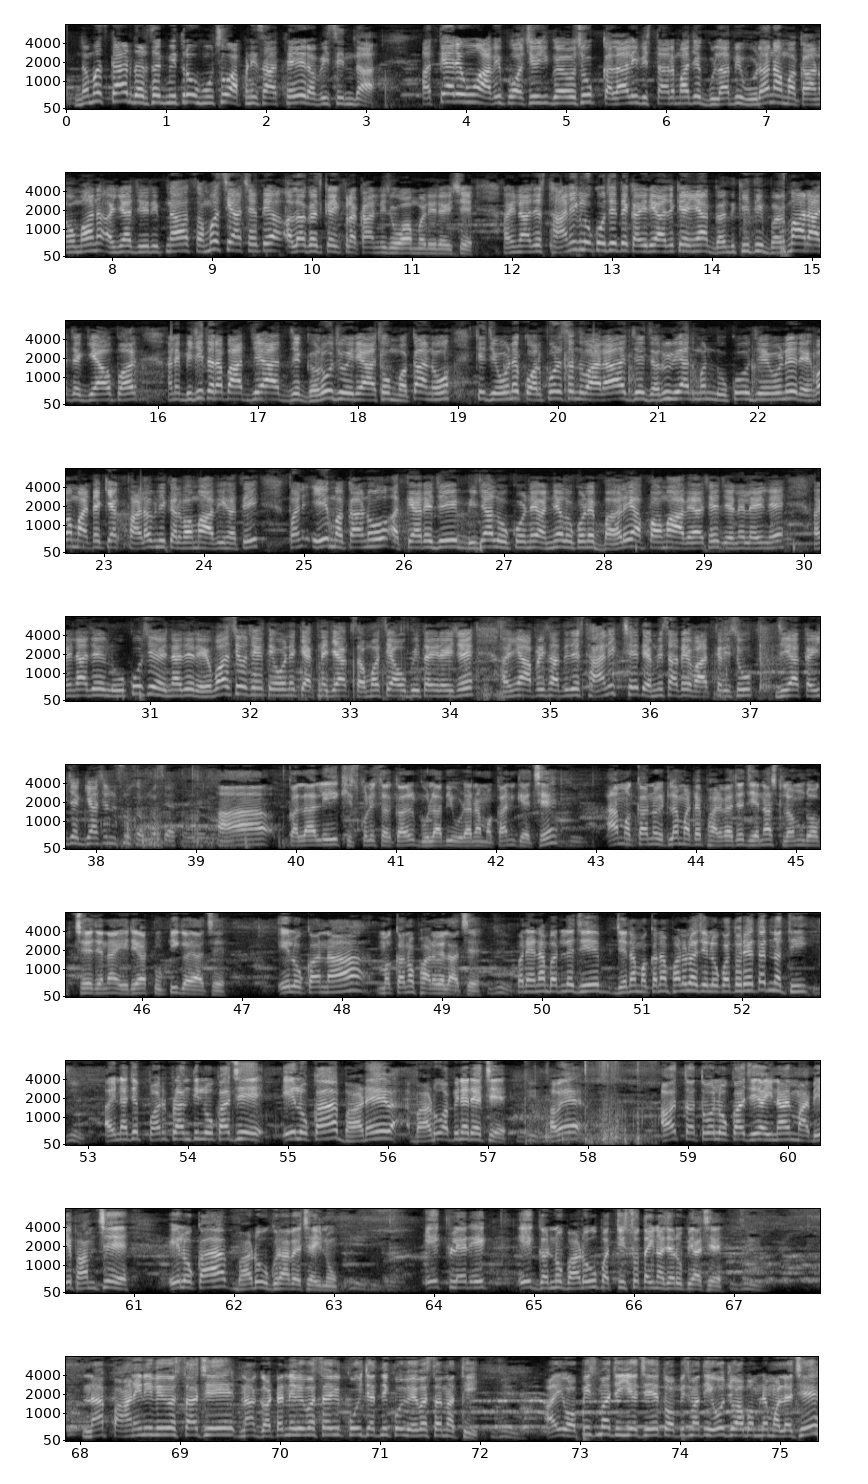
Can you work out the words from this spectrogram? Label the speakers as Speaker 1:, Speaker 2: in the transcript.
Speaker 1: નમસ્કાર દર્શક મિત્રો હું છું આપણી સાથે રવિ સિંધા. અત્યારે હું આવી પહોંચી ગયો છું કલાલી વિસ્તારમાં જે ગુલાબી વુડાના મકાનોમાં અહીંયા જે રીતના સમસ્યા છે તે અલગ જ કંઈક પ્રકારની જોવા મળી રહી છે. અહીંના જે સ્થાનિક લોકો છે તે કહી રહ્યા છે કે અહીંયા ગંદકીથી ભરમાર આ જગ્યા ઉપર અને બીજી તરફ આ જે આ જે ઘરો જોઈ રહ્યા છો, મકાનો, કે જેઓને કોર્પોરેશન દ્વારા જે જરૂરિયાતમંદ લોકો જેઓને રહેવા માટે ક્યાંક ફાળવણી કરવામાં આવી હતી, પણ એ મકાનો અત્યારે જે બીજા લોકોને, અન્ય લોકોને ભાડે આપવામાં આવ્યા છે, જેને લઈને અહીંના જે લોકો છે, અહીંના જે રહેવાસીઓ છે, તેઓને ક્યાંક ને ક્યાંક સમસ્યા ઊભી થઈ રહી છે. અહીંયા આપણી સાથે જે સ્થાનિક છે તેમની સાથે વાત કરીશું. જે આ કઈ જગ્યા છે ને શું સમસ્યા થઈ રહી
Speaker 2: આ કલાલી ખિસકોલી સર્કલ ગુલાબી ઉડાના મકાન કે છે. આ મકાનો એટલા માટે ફાળવ્યા છે જેના સ્લમ ડોગ છે જેના એરિયા તૂટી ગયા છે. એ લોકોના મકાનો ફાળવેલા છે. પણ એના બદલે જે જેના મકાનો ફાળવેલા છે એ લોકો તો રહેતા જ નથી. અહીંના જે પરપ્રાંતિ લોકો છે એ લોકો ભાડે ભાડું આપીને રહે છે. હવે અતત્વ લોકો જે અહીંના બે ફાર્મ છે એ લોકો ભાડું ઉઘરાવે છે એનું એક ફ્લેટ એક એક ઘરનું ભાડું પચીસો ત્રણ હજાર રૂપિયા છે. ના પાણીની વ્યવસ્થા છે ના ગટરની વ્યવસ્થા કોઈ જાતની કોઈ વ્યવસ્થા નથી. અહીં ઓફિસમાં જઈએ છીએ તો ઓફિસમાંથી એવો જવાબ અમને મળે છે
